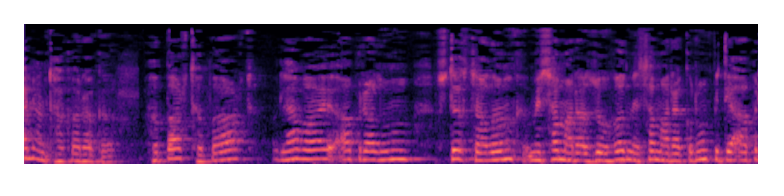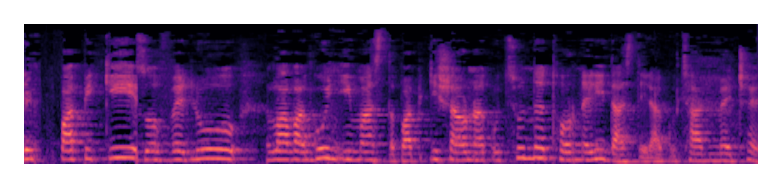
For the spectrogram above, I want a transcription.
այլ ընդհակառակը հպարտ հպարտ լավ ապրալում, ստեղծալանք, մեզ համար ազոհվել, մեզ համար ակրում պիտի ապրենք։ Պապիկի զոհվելու լավագույն իմաստը, պապիկի շարունակությունը թորների դաստիարակության մեջ է,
